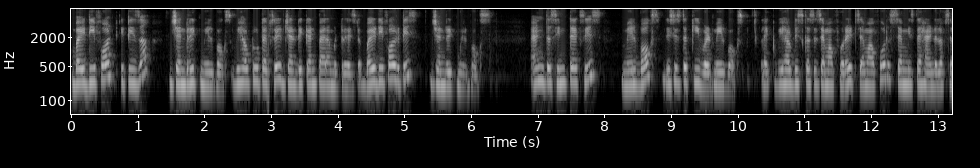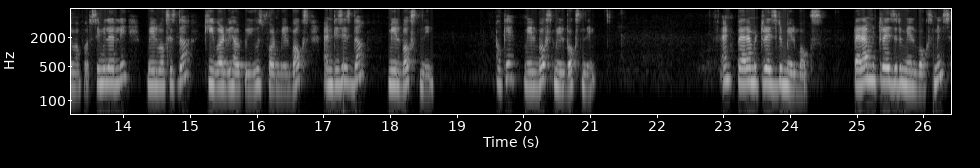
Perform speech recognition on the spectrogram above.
By default, it is a generic mailbox. We have two types, right? Generic and parameterized. By default, it is generic mailbox. And the syntax is mailbox. This is the keyword mailbox. Like we have discussed semaphore right? Semaphore sem is the handle of semaphore. Similarly mailbox is the keyword we have to use for mailbox and this is the mailbox name. Okay mailbox mailbox name. And parameterized mailbox. Parameterized mailbox means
